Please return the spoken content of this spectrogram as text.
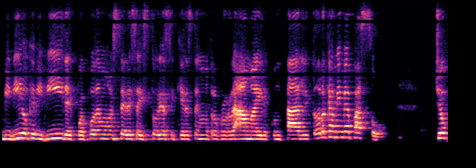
viví lo que viví, después podemos hacer esa historia si quieres en otro programa y contarle todo lo que a mí me pasó. Yo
